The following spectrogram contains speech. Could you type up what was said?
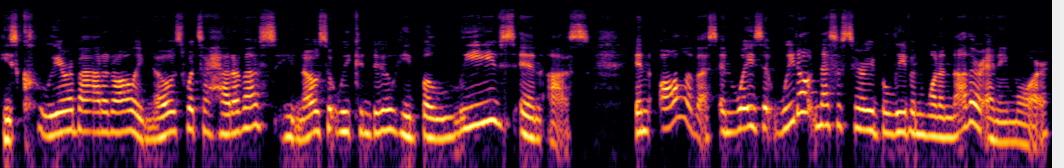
He's clear about it all. He knows what's ahead of us. He knows what we can do. He believes in us, in all of us, in ways that we don't necessarily believe in one another anymore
